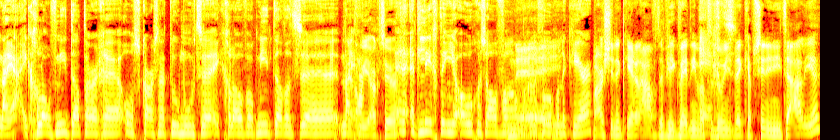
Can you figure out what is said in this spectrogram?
nou ja, ik geloof niet dat er eh, Oscars naartoe moeten. Ik geloof ook niet dat het, eh nou ja, acteur. eh, het licht in je ogen zal veranderen de volgende keer. Maar als je een keer een avond hebt, ik weet niet wat te doen. Je denkt, ik heb zin in Italië.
